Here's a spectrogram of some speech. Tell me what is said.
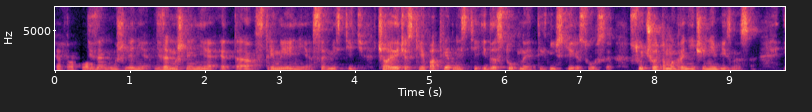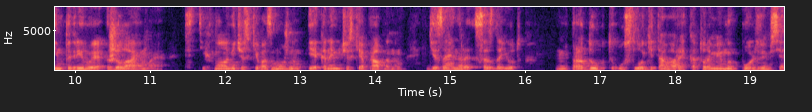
этого слова. Дизайн мышления, дизайн мышления – это стремление совместить человеческие потребности и доступные технические ресурсы с учетом ограничений бизнеса, интегрируя желаемое с технологически возможным и экономически оправданным. Дизайнеры создают продукты, услуги, товары, которыми мы пользуемся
